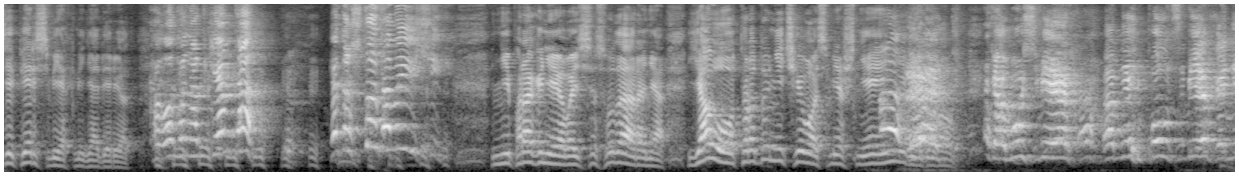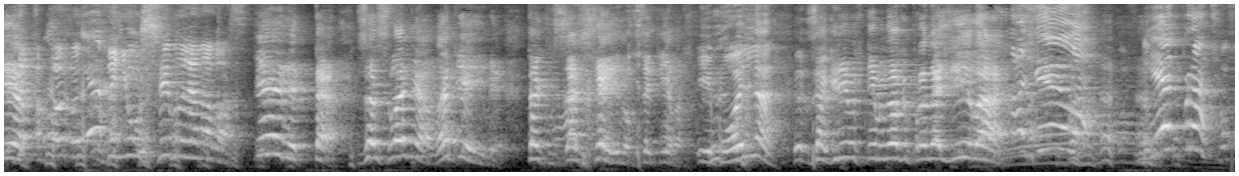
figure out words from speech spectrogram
Теперь смех меня берет. Кого-то над кем-то? Это что за выищи? Не прогневайся, сударыня. Я отроду ничего смешнее не видел. Кому смех? А мне и полсмеха нет! Да не ушибла ли она вас? Перед-то заслонял обеими, так в зашею вцепилась. И больно? Загривок немного пронозила. Назила! Нет, братец,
